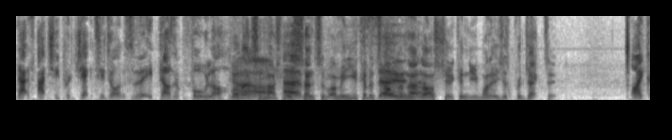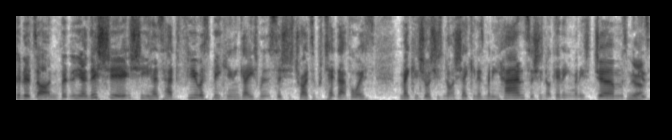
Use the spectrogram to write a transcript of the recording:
that's actually projected on so that it doesn't fall off. Well, that's a much more Um, sensible. I mean, you could have so, told them that uh, last year, couldn't you? Why don't you just project it? I could have done, but you know, this year she has had fewer speaking engagements, so she's tried to protect that voice, making sure she's not shaking as many hands, so she's not getting many germs. Yeah. Because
